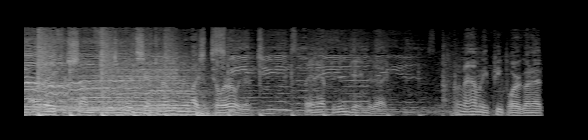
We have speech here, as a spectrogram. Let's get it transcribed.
Holiday for some. It was played this I didn't realize until earlier. Play an afternoon game today. I don't know how many people are going to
